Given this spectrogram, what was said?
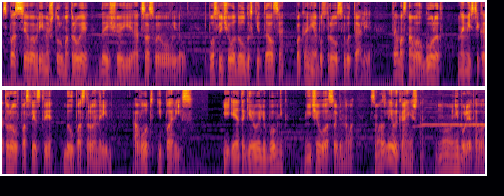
Спасся во время штурма Трои, да еще и отца своего вывел. После чего долго скитался, пока не обустроился в Италии. Там основал город, на месте которого впоследствии был построен Рим. А вот и Парис. И это герой-любовник? Ничего особенного. Смазливый, конечно, но не более того.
